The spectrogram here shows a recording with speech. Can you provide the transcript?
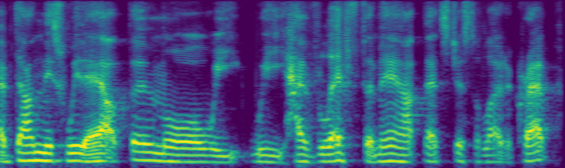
have done this without them or we we have left them out, that's just a load of crap.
